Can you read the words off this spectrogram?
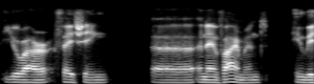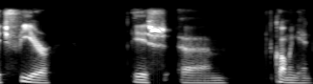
you are facing uh, an environment in which fear is um, coming in.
